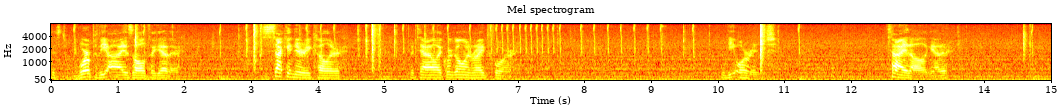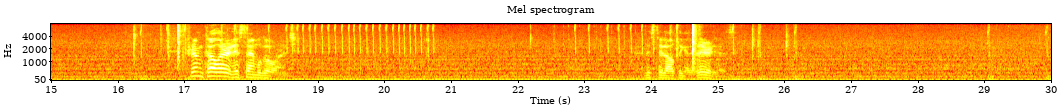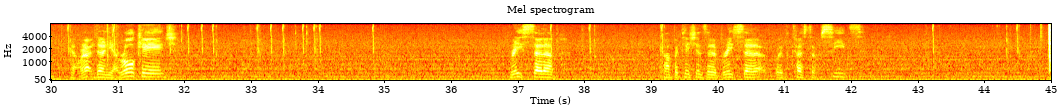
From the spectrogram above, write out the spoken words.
Just warp the eyes all together. Secondary color. Metallic. We're going right for the orange. Tie it all together. Trim color, and this time we'll go orange. Missed it all together. There it is. Now we're not done yet. Roll cage. Race setup competitions that have race set up with custom seats.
